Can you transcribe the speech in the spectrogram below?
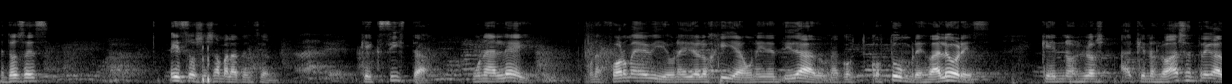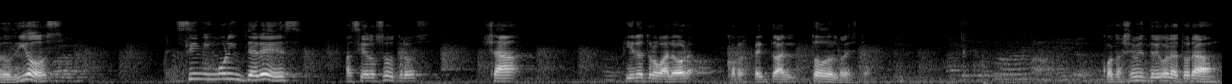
Entonces, eso ya llama la atención. Que exista una ley, una forma de vida, una ideología, una identidad, una cos- costumbres, valores, que nos, los, que nos lo haya entregado Dios, sin ningún interés hacia nosotros, ya tiene otro valor con respecto al todo el resto. Cuando Hashem me entregó la Torá,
